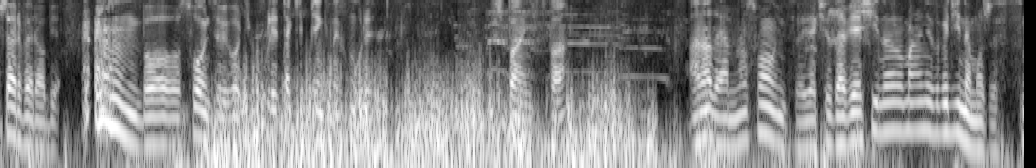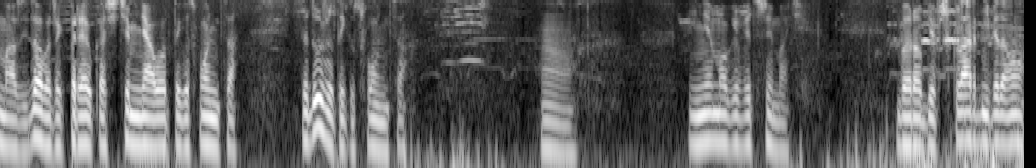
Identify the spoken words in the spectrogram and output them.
Przerwę robię, bo słońce wychodzi. Kurde, takie piękne chmury. Proszę Państwa. A nade mną słońce. Jak się zawiesi, normalnie z godzinę może smażyć. Zobacz, jak perełka ściemniało od tego słońca. Za dużo tego słońca. O. I nie mogę wytrzymać. Bo robię w szklarni, wiadomo.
